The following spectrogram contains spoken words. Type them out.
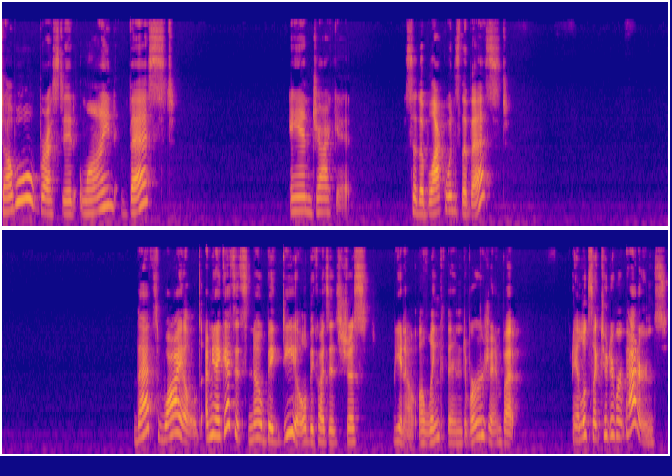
Double-breasted lined vest and jacket. So the black one's the vest? That's wild. I mean, I guess it's no big deal because it's just, you know, a lengthened version, but it looks like two different patterns.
